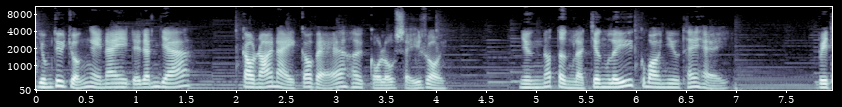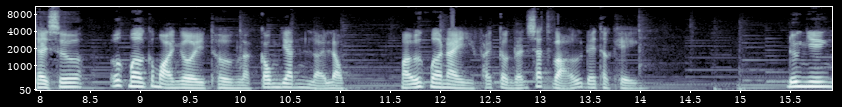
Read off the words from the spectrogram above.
Dùng tiêu chuẩn ngày nay để đánh giá, câu nói này có vẻ hơi cổ lỗ sĩ rồi nhưng nó từng là chân lý của bao nhiêu thế hệ. Vì thời xưa, ước mơ của mọi người thường là công danh lợi lộc, mà ước mơ này phải cần đến sách vở để thực hiện. Đương nhiên,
